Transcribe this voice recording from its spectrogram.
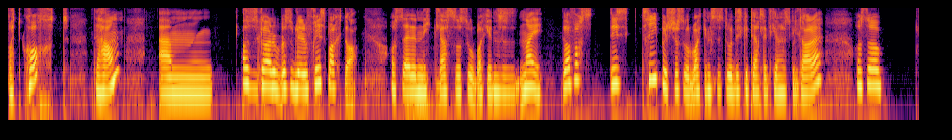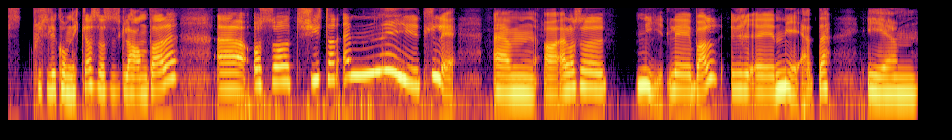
rødt kort til han. Um, og så, det, så blir det frispark, da. Og så er det Niklas og Solbakken som Nei, det var faktisk Tripic og Solbakken som sto og diskuterte litt hvem som skulle ta det. Og så plutselig kom Niklas, og så skulle han ta det. Uh, og så skyter han en nydelig um, Eller så nydelig ball eh, nede i em,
